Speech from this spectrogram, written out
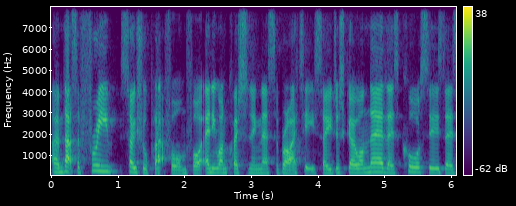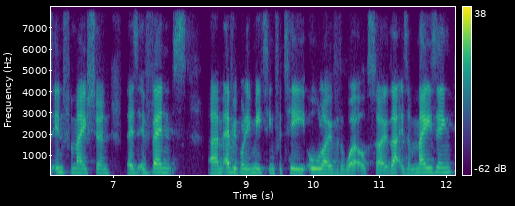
Um, that's a free social platform for anyone questioning their sobriety. So you just go on there. There's courses, there's information, there's events. Um, everybody meeting for tea all over the world. So that is amazing.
